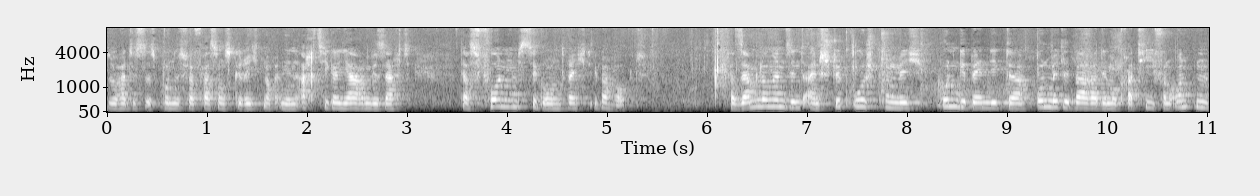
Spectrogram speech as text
so hat es das Bundesverfassungsgericht noch in den 80er Jahren gesagt, das vornehmste Grundrecht überhaupt. Versammlungen sind ein Stück ursprünglich ungebändigter, unmittelbarer Demokratie von unten,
